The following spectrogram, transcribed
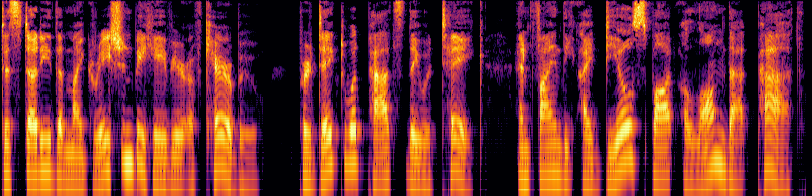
to study the migration behavior of caribou, predict what paths they would take, and find the ideal spot along that path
